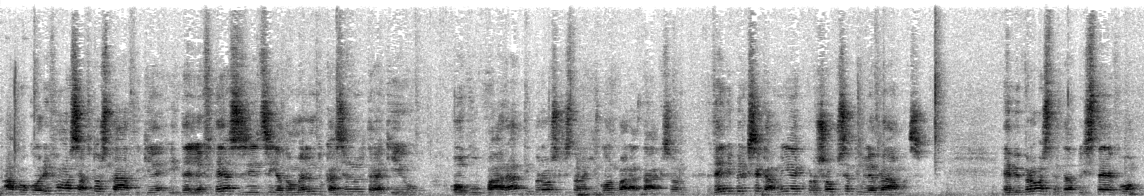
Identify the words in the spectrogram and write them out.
Αποκορύφωμα σε αυτό στάθηκε η τελευταία συζήτηση για το μέλλον του Καζίνου Λιτρακίου, όπου παρά την πρόσκληση των αρχικών παρατάξεων δεν υπήρξε καμία εκπροσώπηση από την πλευρά μας. Επιπρόσθετα, πιστεύω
